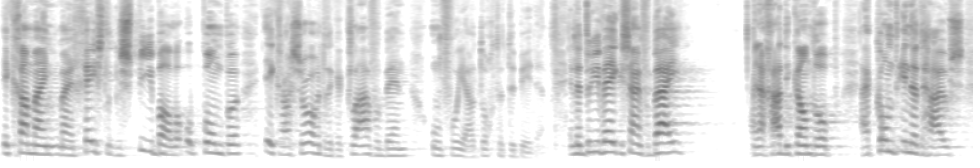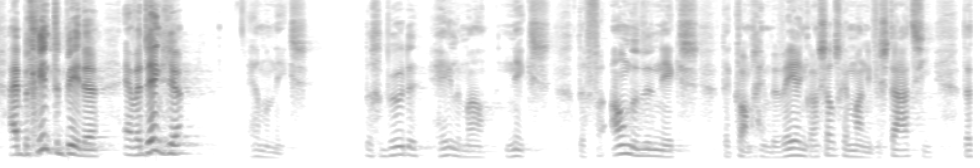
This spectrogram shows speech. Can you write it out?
ik ga mijn, mijn geestelijke spierballen oppompen. Ik ga zorgen dat ik er klaar voor ben om voor jouw dochter te bidden. En de drie weken zijn voorbij. En hij gaat die kant op. Hij komt in het huis. Hij begint te bidden. En wat denk je? Helemaal niks. Er gebeurde helemaal niks. Er veranderde niks. Er kwam geen beweging, er kwam zelfs geen manifestatie. Dat,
